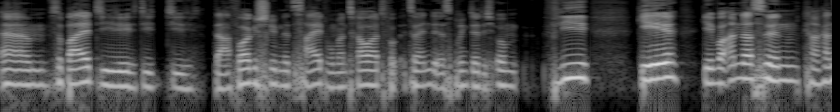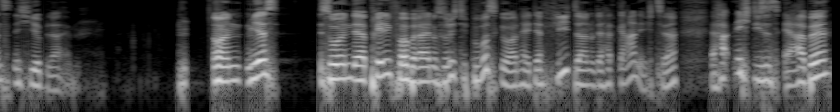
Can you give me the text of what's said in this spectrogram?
Ähm, sobald die, die, die da vorgeschriebene Zeit, wo man trauert, zu Ende ist, bringt er dich um. Flieh, geh, geh woanders hin, kannst nicht hier bleiben. Und mir ist so in der Predigtvorbereitung so richtig bewusst geworden, hey, der flieht dann und er hat gar nichts. Ja? Er hat nicht dieses Erbe,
